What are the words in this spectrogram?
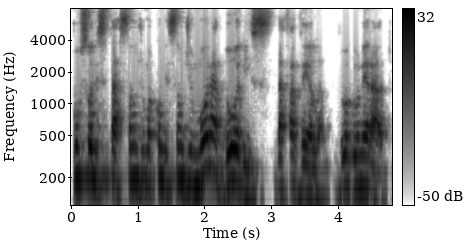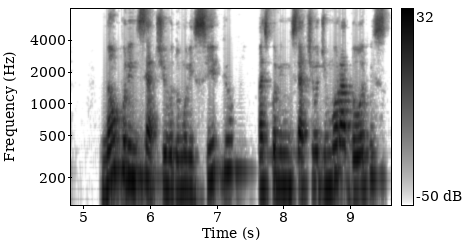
por solicitação de uma comissão de moradores da favela, do aglomerado. Não por iniciativa do município, mas por iniciativa de moradores.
